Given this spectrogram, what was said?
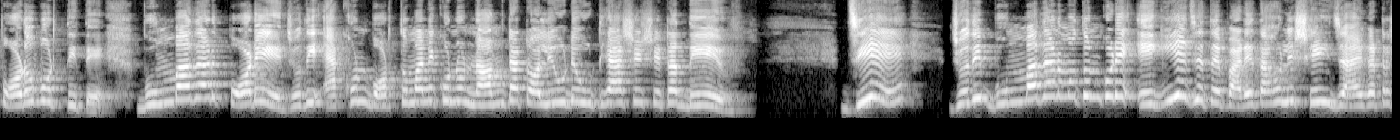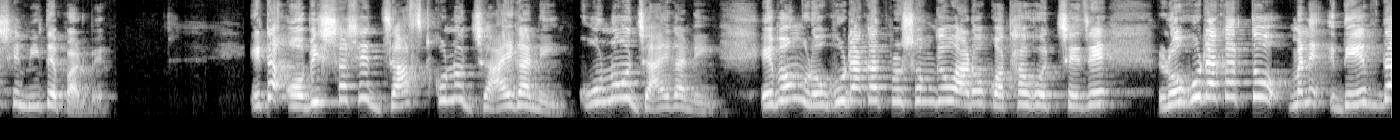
পরবর্তীতে বুম্বাদার পরে যদি এখন বর্তমানে কোনো নামটা টলিউডে উঠে আসে সেটা দেব। যে যদি বুম্বাদার মতন করে এগিয়ে যেতে পারে, তাহলে সেই জায়গাটা সে নিতে পারবে। এটা অবিশ্বাসের জাস্ট কোনো জায়গা নেই, কোনো জায়গা নেই। এবং রঘু ডাকাত প্রসঙ্গেও আরও কথা হচ্ছে যে, রঘু ডাকাত তো মানে দেবদা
